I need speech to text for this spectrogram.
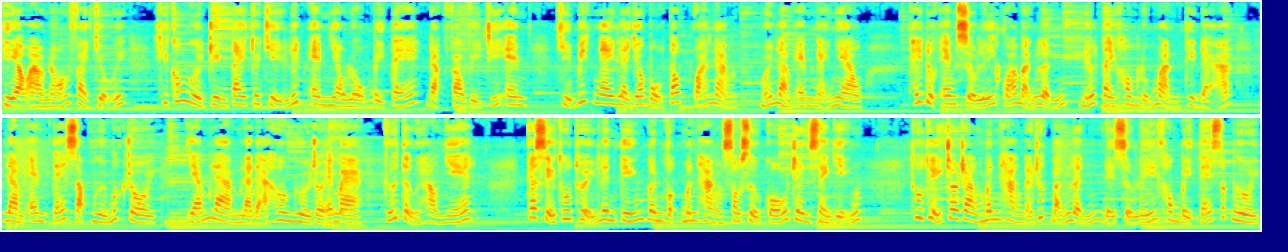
thì ào ào nói và chửi. Khi có người truyền tay cho chị clip em nhào lộn bị té đặt vào vị trí em, chị biết ngay là do bộ tóc quá nặng mới làm em ngã nhào. Thấy được em xử lý quá bản lĩnh, nếu tay không đủ mạnh thì đã làm em té sập người mất rồi, dám làm là đã hơn người rồi em à, cứ tự hào nhé. Ca sĩ Thu Thủy lên tiếng bên vật Minh Hằng sau sự cố trên sàn diễn. Thu Thủy cho rằng Minh Hằng đã rất bản lĩnh để xử lý không bị té sấp người.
